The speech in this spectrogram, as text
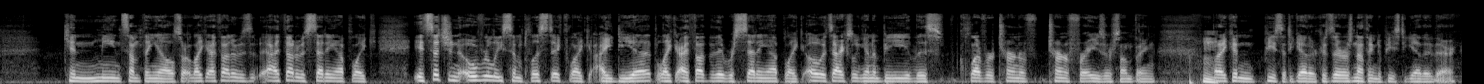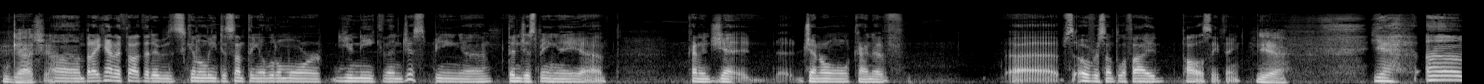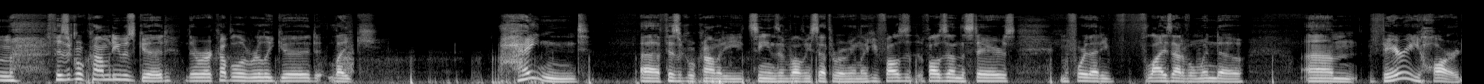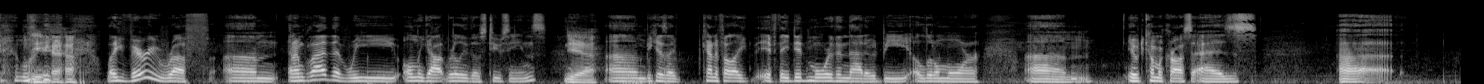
can mean something else or like I thought it was I thought it was setting up like it's such an overly simplistic like idea like I thought that they were setting up like oh it's actually going to be this clever turn of turn of phrase or something Hmm. but I couldn't piece it together because there was nothing to piece together there Gotcha. um, but I kind of thought that it was going to lead to something a little more unique than just being a than just being a uh, kind of ge- general kind of uh, oversimplified policy thing. yeah. Yeah. Um, physical comedy was good. There were a couple of really good, like, heightened uh, physical comedy scenes involving Seth Rogen. Like he falls falls down the stairs. And before that, he flies out of a window. Um, very hard. like, Yeah. Like very rough. Um, and I'm glad that we only got really those two scenes Yeah. um, because I kind of felt like if they did more than that, it would be a little more. Um, it would come across as uh,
